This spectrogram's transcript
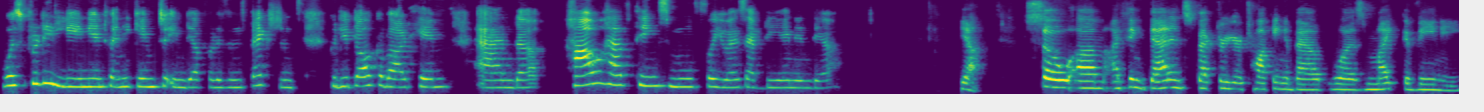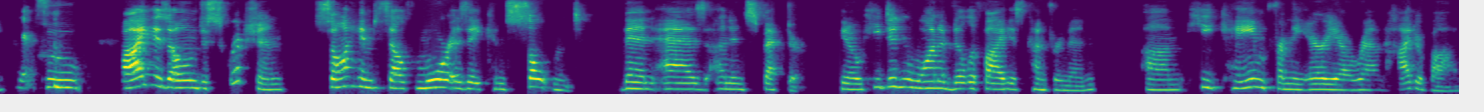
who was pretty lenient when he came to India for his inspections. Could you talk about him and uh, how have things moved for US FDA in India? Yeah. So um, I think that inspector you're talking about was Mike Gavini, yes. who, by his own description, saw himself more as a consultant than as an inspector. You know, he didn't want to vilify his countrymen. Um, he came from the area around Hyderabad.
